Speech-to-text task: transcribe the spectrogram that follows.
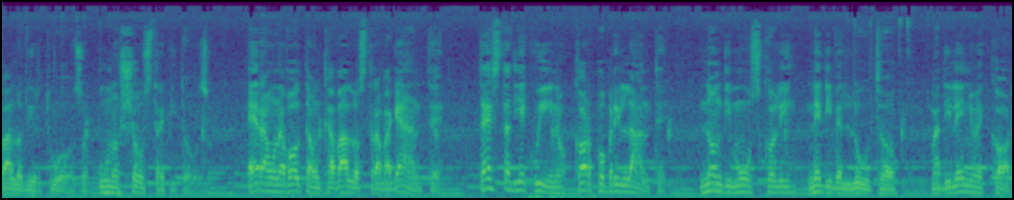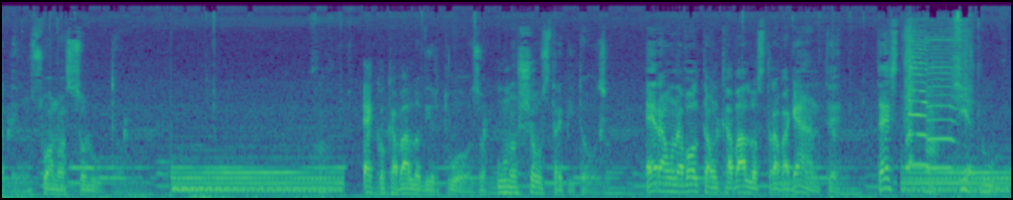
cavallo virtuoso, uno show strepitoso. Era una volta un cavallo stravagante, testa di equino, corpo brillante, non di muscoli né di velluto, ma di legno e corde, un suono assoluto. Ecco cavallo virtuoso, uno show strepitoso. Era una volta un cavallo stravagante, testa... Ah, chi è tu?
